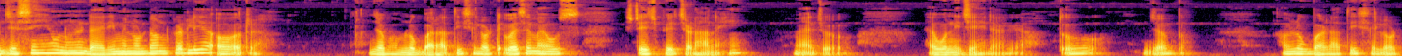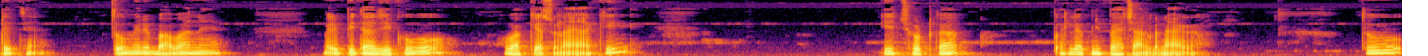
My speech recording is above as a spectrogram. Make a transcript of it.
जैसे ही उन्होंने डायरी में नोट डाउन कर लिया और जब हम लोग बाराती से लौटे, वैसे मैं उस स्टेज पे चढ़ा नहीं, मैं जो है वो नीचे ही रह गया। तो जब हम लोग बाराती से लौटे थे तो मेरे बाबा ने मेरे पिताजी को वो वाक्य सुनाया कि ये छोटका पहले अपनी पहचान बनाएगा। तो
